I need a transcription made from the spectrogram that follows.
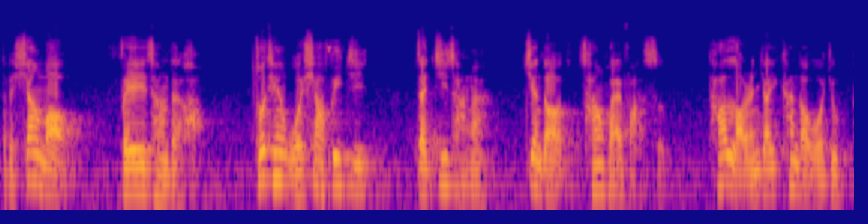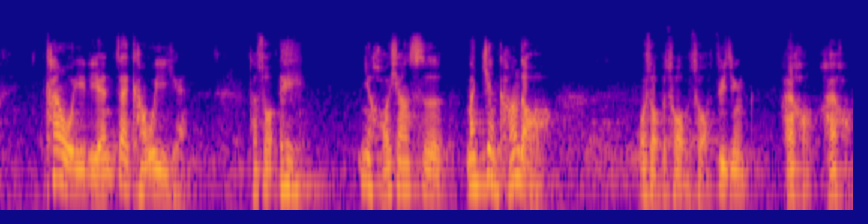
他的相貌非常的好。昨天我下飞机，在机场啊，见到昌怀法师。他老人家一看到我就看我一眼，再看我一眼。他说：“哎，你好像是蛮健康的哦。”我说：“不错不错，最近还好还好。”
